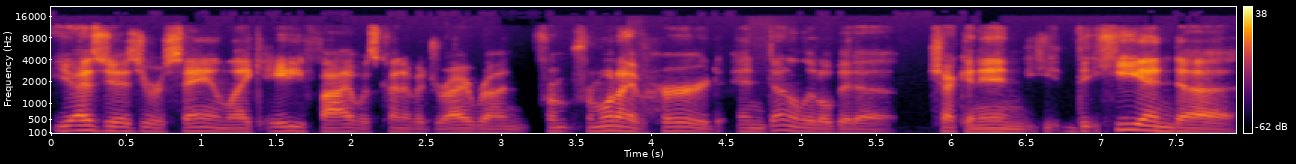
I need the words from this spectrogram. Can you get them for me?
you, as you, as you were saying, like 85 was kind of a dry run from from what I've heard and done a little bit of checking in. He, the, he and uh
